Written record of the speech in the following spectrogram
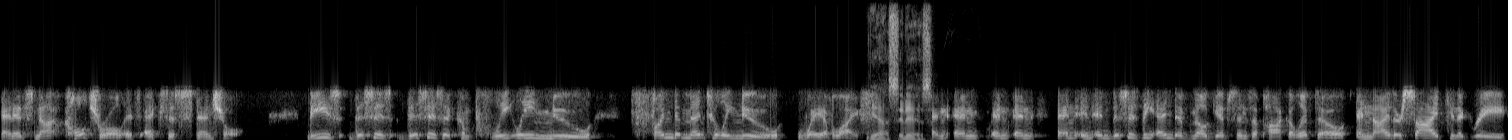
and it's not cultural; it's existential. These this is this is a completely new fundamentally new way of life. Yes, it is. And and and and and and, and this is the end of Mel Gibson's Apocalypto, and neither side can agree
